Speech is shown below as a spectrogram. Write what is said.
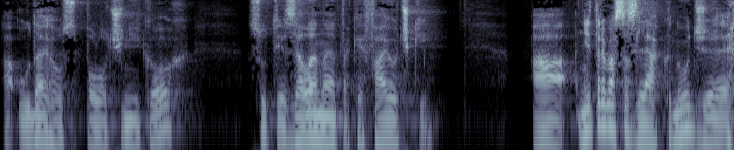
a údajoch o spoločníkoch sú tie zelené také fajočky, a netreba sa zľaknúť, že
